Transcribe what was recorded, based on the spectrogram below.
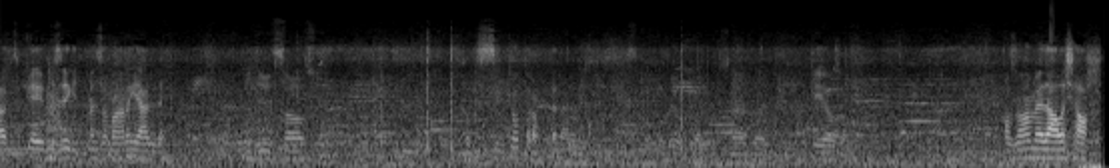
Artık evimize gitme zamanı geldi. İyi sağ olsun. Kapısı sizinki o tarafta herhalde. İyi o zaman. O zaman vedalaşalım.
